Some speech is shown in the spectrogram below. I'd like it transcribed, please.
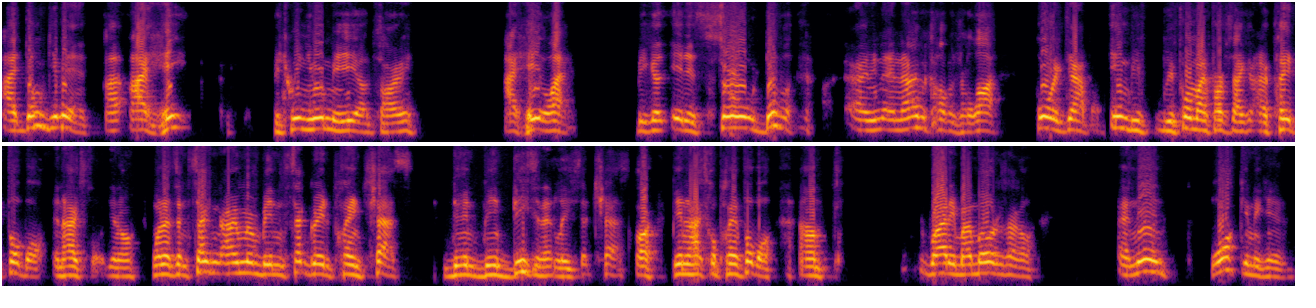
I don't give in. I, I hate between you and me, I'm sorry. I hate life because it is so difficult. I mean, and I've accomplished a lot. For example, in be, before my first second, I played football in high school. You know, when I was in second, I remember being in second grade playing chess, being being decent at least at chess, or being in high school playing football, um, riding my motorcycle, and then walking again.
